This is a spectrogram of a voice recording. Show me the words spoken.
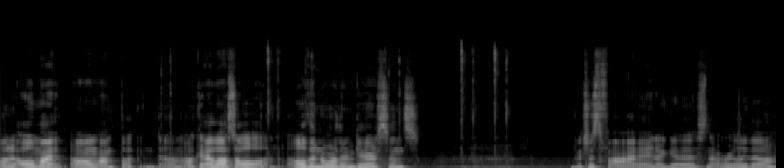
Oh, all my, oh, I'm fucking dumb. Okay, I lost all all the northern garrisons. Which is fine, I guess. Not really, though.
